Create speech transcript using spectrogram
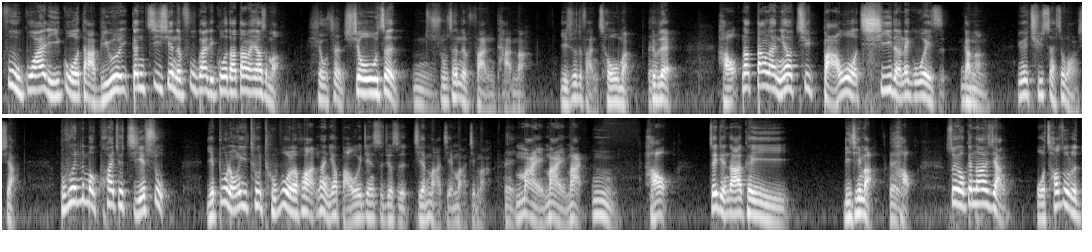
负乖离过大，比如跟季线的负乖离过大，当然要什么？修正，修正，嗯，俗称的反弹嘛，也就是反抽嘛，对不对？好，那当然你要去把握七的那个位置干嘛？因为趋势还是往下，不会那么快就结束，也不容易突突破的话，那你要把握一件事，就是减码，减码，减码，对，卖卖卖，嗯，好，这一点大家可以。理清吧，好，所以我跟大家讲，我操作的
